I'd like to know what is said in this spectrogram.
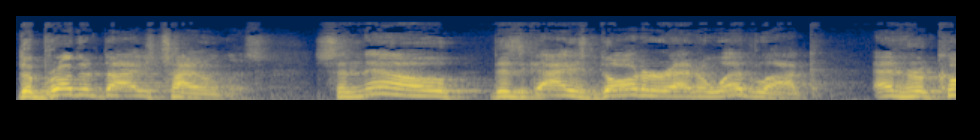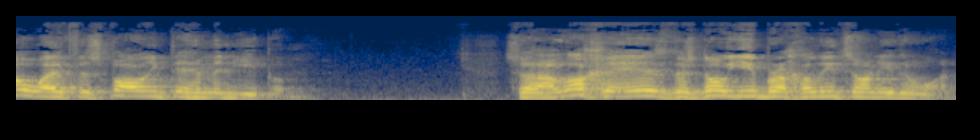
The brother dies childless. So now this guy's daughter at a wedlock and her co-wife is falling to him in Yibam. So the halacha is there's no Yibra Chalitza on either one.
